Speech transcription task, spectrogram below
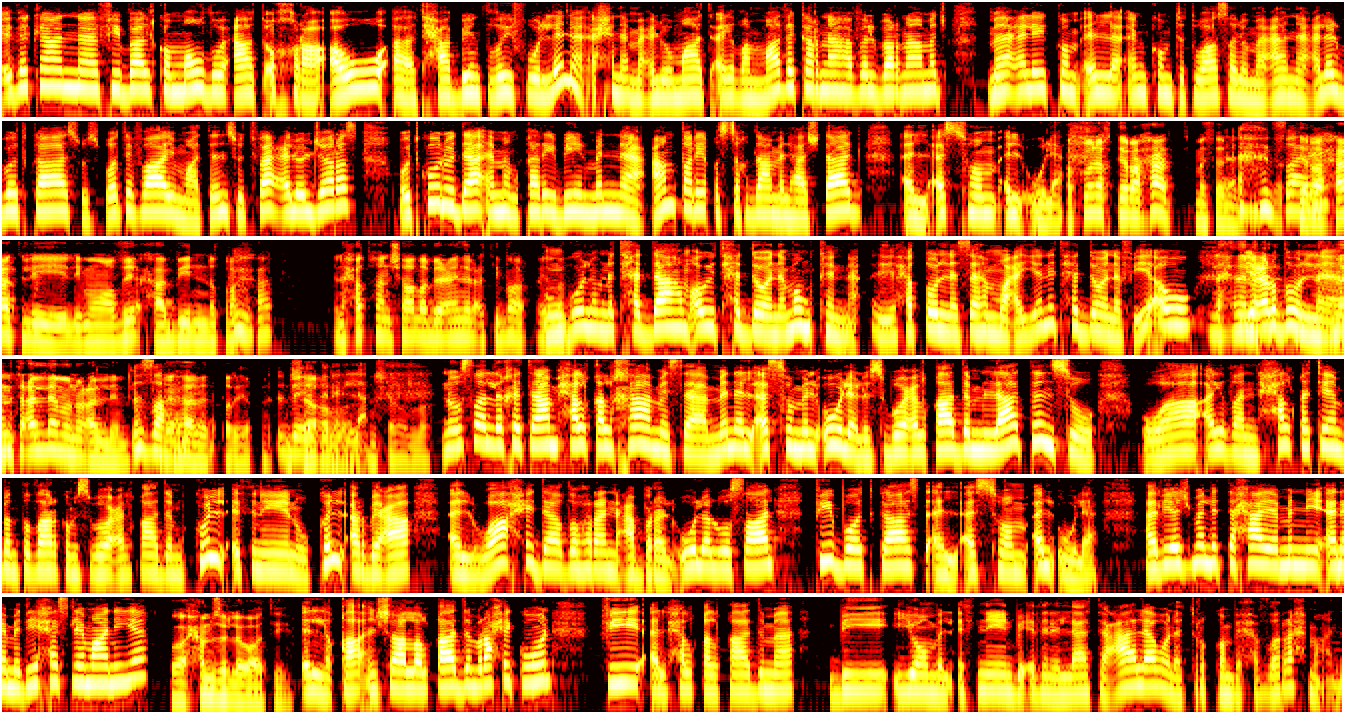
إذا كان في بالكم موضوعات أخرى أو حابين تضيفوا لنا إحنا معلومات أيضا ما ذكرناها في البرنامج ما عليكم إلا أنكم تتواصلوا معنا على البودكاست و Spotify ما تنسوا تفعلوا الجرس وتكونوا دائما قريبين منا عن طريق استخدام الهاشتاج الأسهم الأولى. أعطونا اقتراحات مثلا. اقتراحات لمواضيع حابين نطرحها؟ نحطها إن شاء الله بعين الاعتبار أيضاً. ونقول لهم نتحداهم أو يتحدونا ممكن يحطوا لنا سهم معين يتحدونا فيه أو نحن يعرضون لنا نحن نتعلم ونعلم صحيح. بهذه الطريقة إن شاء الله الله. إن شاء الله نوصل لختام حلقة الخامسة من الأسهم الأولى الأسبوع القادم لا تنسوا وأيضا حلقتين بانتظاركم الأسبوع القادم كل اثنين وكل أربعاء الواحدة ظهرا عبر الأولى الوصال في بودكاست الأسهم الأولى هذه أجمل التحايا مني أنا مديحة سليمانية وحمزة اللواتي اللقاء. إن شاء الله القادم راح يكون في الحلقة القادمة بيوم الاثنين بإذن الله تعالى ونترككم بحفظ الرحمن.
